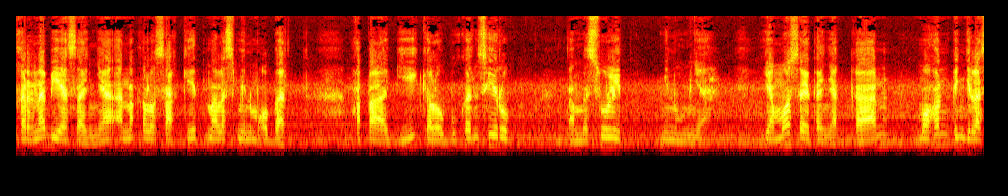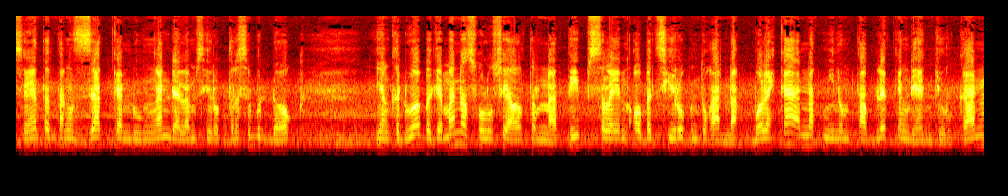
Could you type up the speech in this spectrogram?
Karena biasanya anak kalau sakit malas minum obat. Apalagi kalau bukan sirup tambah sulit minumnya. Yang mau saya tanyakan, mohon penjelasannya tentang zat kandungan dalam sirup tersebut, Dok. Yang kedua, bagaimana solusi alternatif selain obat sirup untuk anak? Bolehkah anak minum tablet yang dihancurkan?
